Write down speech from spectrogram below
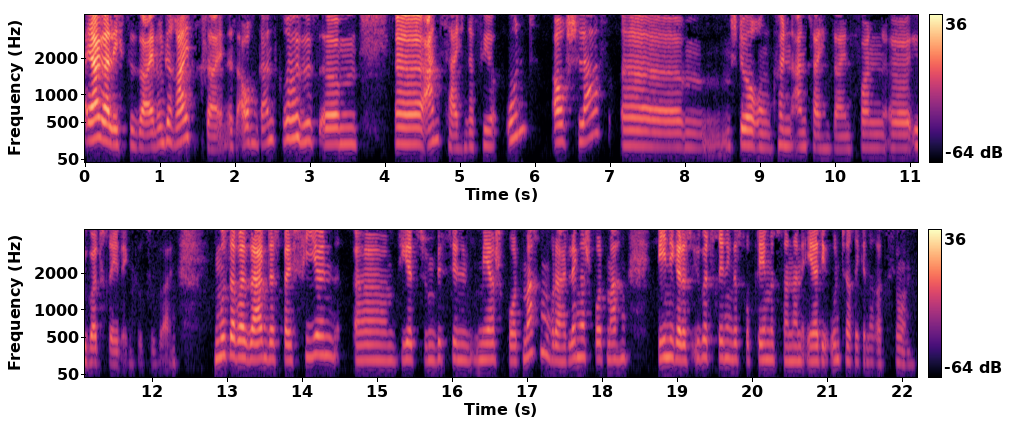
ärgerlich zu sein und gereizt sein ist auch ein ganz großes ähm, äh, Anzeichen dafür. Und auch Schlafstörungen ähm, können Anzeichen sein von äh, Übertraining sozusagen. Ich muss aber sagen, dass bei vielen, ähm, die jetzt ein bisschen mehr Sport machen oder halt länger Sport machen, weniger das Übertraining das Problem ist, sondern eher die Unterregeneration.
